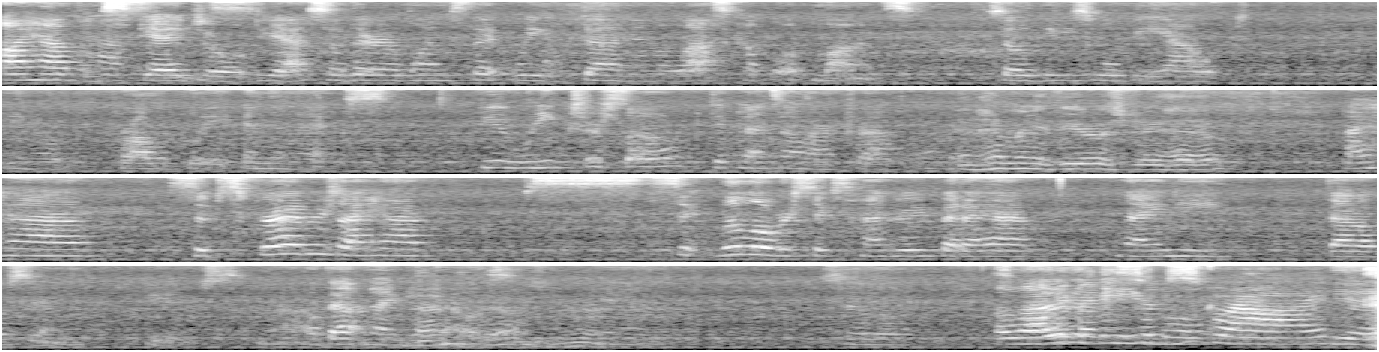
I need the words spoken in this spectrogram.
I have them scheduled, yeah, so there are ones that we've done in the last couple of months. So these will be out, you know, probably in the next few weeks or so, depends on our travel. And how many viewers do you have? I have subscribers, I have a little over 600, but I have 90,000 computers, now, about ninety thousand. So, a lot of the people. subscribe. Yeah.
